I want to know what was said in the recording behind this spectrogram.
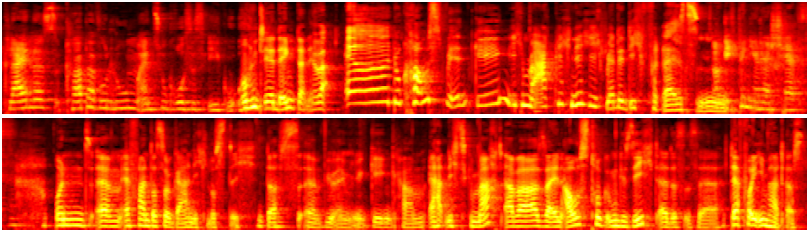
kleines Körpervolumen ein zu großes Ego. und er denkt dann immer, äh, du kommst mir entgegen, ich mag dich nicht, ich werde dich fressen. Ich bin ja der Chef. Und ähm, er fand das so gar nicht lustig, dass äh, wir ihm entgegenkamen. Er hat nichts gemacht, aber sein Ausdruck im Gesicht, äh, das ist er, der von ihm hat das.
